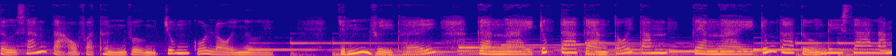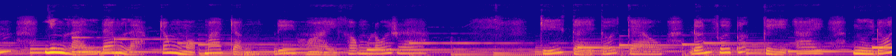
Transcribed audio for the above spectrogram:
sự sáng tạo và thịnh vượng chung của loài người. Chính vì thế, càng ngày chúng ta càng tối tâm, càng ngày chúng ta tưởng đi xa lắm, nhưng lại đang lạc trong một ma trận đi hoài không lối ra trí tuệ tối cao. Đến với bất kỳ ai, người đó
